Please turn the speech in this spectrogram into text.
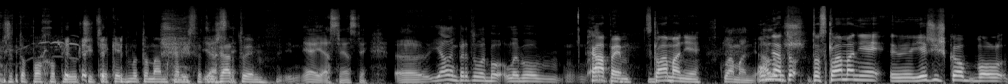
že to pochopí určite, keď mu to mamka vysvetlí. Žartujem. Nie, jasne, jasne. Uh, ja len preto, lebo... lebo Chápem, sklamanie. Sklamanie. U mňa už... to, to sklamanie, e, Ježiško bol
